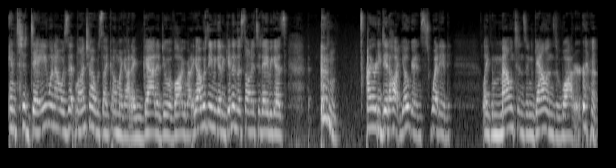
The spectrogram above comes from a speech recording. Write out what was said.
And today, when I was at lunch, I was like, oh my God, I gotta do a vlog about it. I wasn't even gonna get in the sauna today because I already did hot yoga and sweated like mountains and gallons of water.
